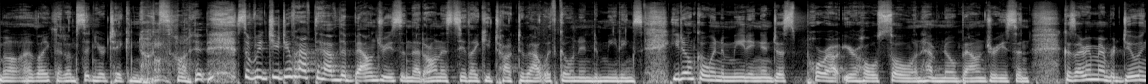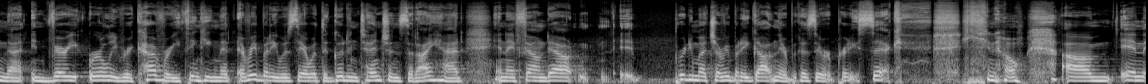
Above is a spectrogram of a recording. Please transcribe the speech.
Well, I like that. I'm sitting here taking notes on it. So, but you do have to have the boundaries and that honesty, like you talked about with going into meetings. You don't go into a meeting and just pour out your whole soul and have no boundaries. And because I remember doing that in very early recovery, thinking that everybody was there with the good intentions that I had, and I found out. It, pretty much everybody got in there because they were pretty sick. you know, um, and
